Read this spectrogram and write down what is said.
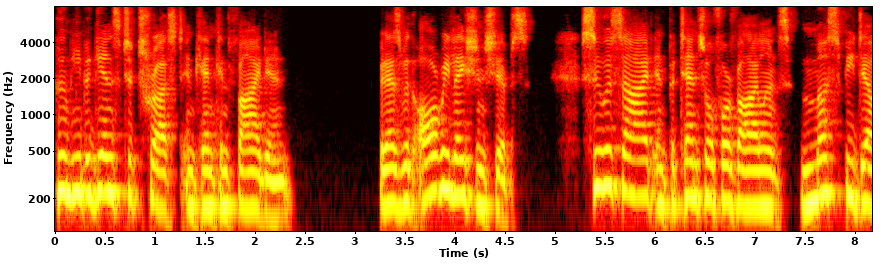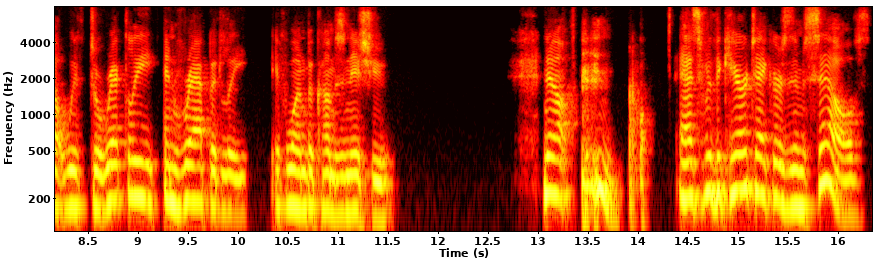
whom he begins to trust and can confide in. But as with all relationships, suicide and potential for violence must be dealt with directly and rapidly if one becomes an issue. Now, as for the caretakers themselves,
